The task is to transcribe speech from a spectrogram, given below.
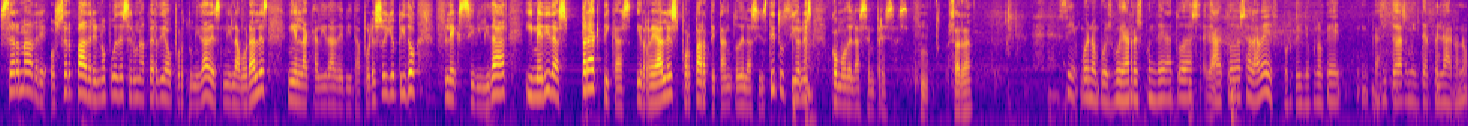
ser madre o ser padre no puede ser una pérdida de oportunidades ni laborales ni en la calidad de vida. Por eso yo pido flexibilidad y medidas prácticas y reales por parte tanto de las instituciones como de las empresas. Sara. Sí, bueno, pues voy a responder a todas, a todas a la vez, porque yo creo que casi todas me interpelaron. ¿no?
